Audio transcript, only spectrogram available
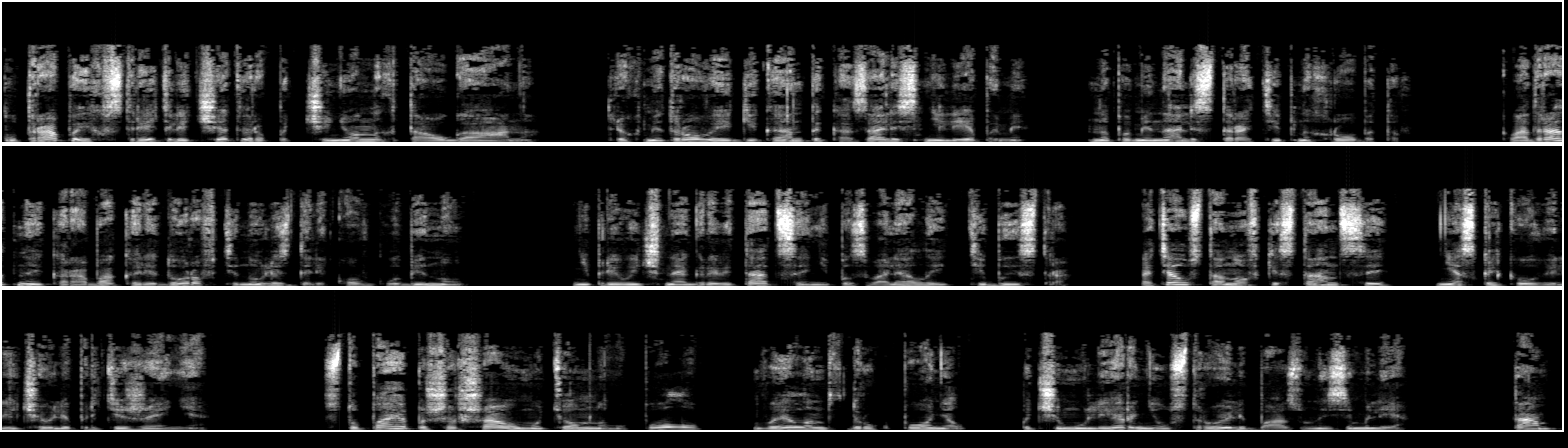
У трапа их встретили четверо подчиненных Таугаана. Трехметровые гиганты казались нелепыми, напоминали старотипных роботов. Квадратные короба коридоров тянулись далеко в глубину. Непривычная гравитация не позволяла идти быстро, хотя установки станции несколько увеличивали притяжение. Ступая по шершавому темному полу, Вейланд вдруг понял, почему Леры не устроили базу на Земле. Там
